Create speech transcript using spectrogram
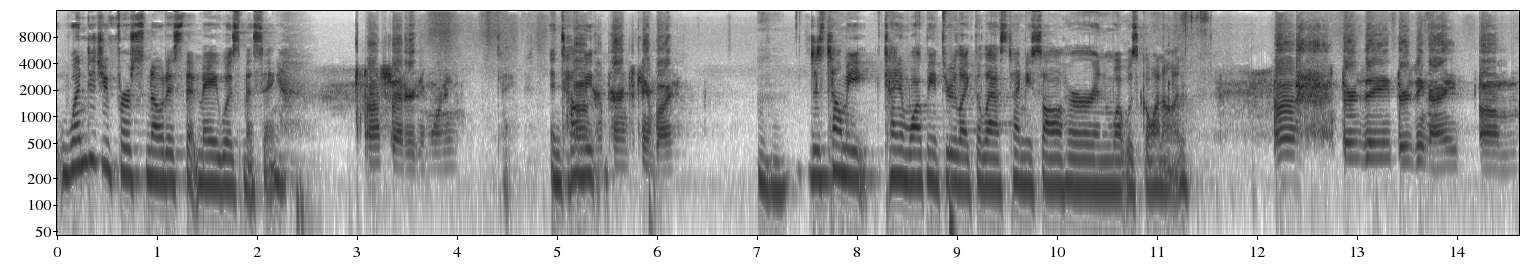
When did you first notice that May was missing? Uh, Saturday morning. Okay. And tell Uh, me, her parents came by. Mm -hmm. just tell me, kind of walk me through like the last time you saw her and what was going on. Uh, Thursday, Thursday night. Um,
